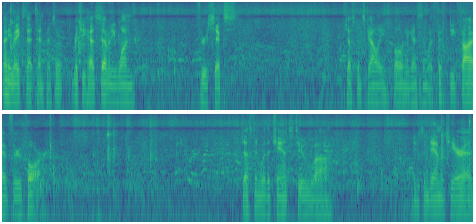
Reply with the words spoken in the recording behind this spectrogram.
And he makes that 10 pin, so Richie has 71 through 6 Justin Scali bowling against him with 55 through 4. Justin with a chance to uh, do some damage here as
